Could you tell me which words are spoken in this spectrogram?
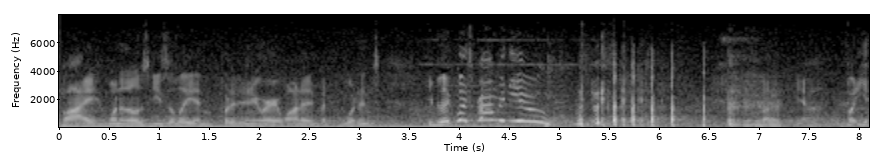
buy one of those easily and put it anywhere he wanted, but wouldn't, he'd be like, "What's wrong with you?" but yeah, but yeah,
